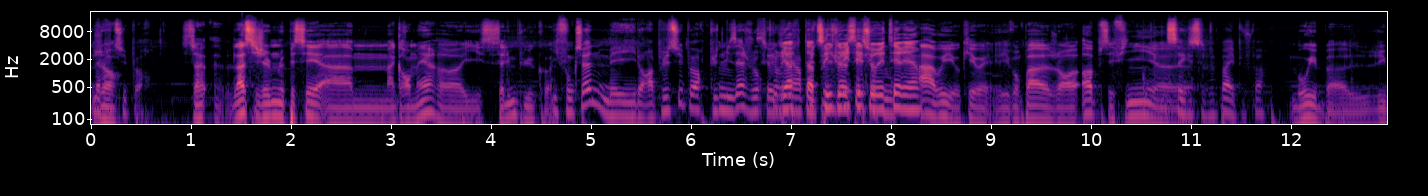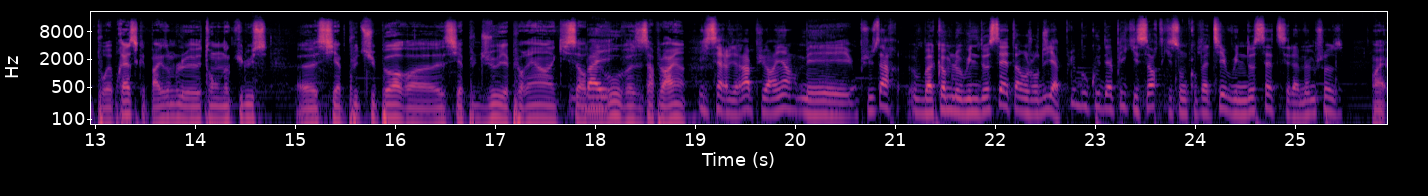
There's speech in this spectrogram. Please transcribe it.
Il n'a plus genre. de support. Là, si j'allume le PC à ma grand-mère, euh, il s'allume plus quoi. Il fonctionne, mais il aura plus de support, plus de mise à jour, Ça plus veut dire rien, t'as plus de sécurité, rien. Ah oui, ok, ouais. Ils vont pas genre hop, c'est fini. euh, Ça peut pas, ils peuvent pas. Oui, bah, ils pourraient presque. Par exemple, le- ton Oculus, euh, s'il y a plus de support, euh, s'il y a plus de jeu, il y a plus rien qui sort Bah, de nouveau, bah, ça sert plus à rien. Il servira plus à rien, mais plus tard. Bah, comme le Windows 7, hein, aujourd'hui, il y a plus beaucoup d'applis qui sortent qui sont compatibles Windows 7, c'est la même chose. Ouais.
